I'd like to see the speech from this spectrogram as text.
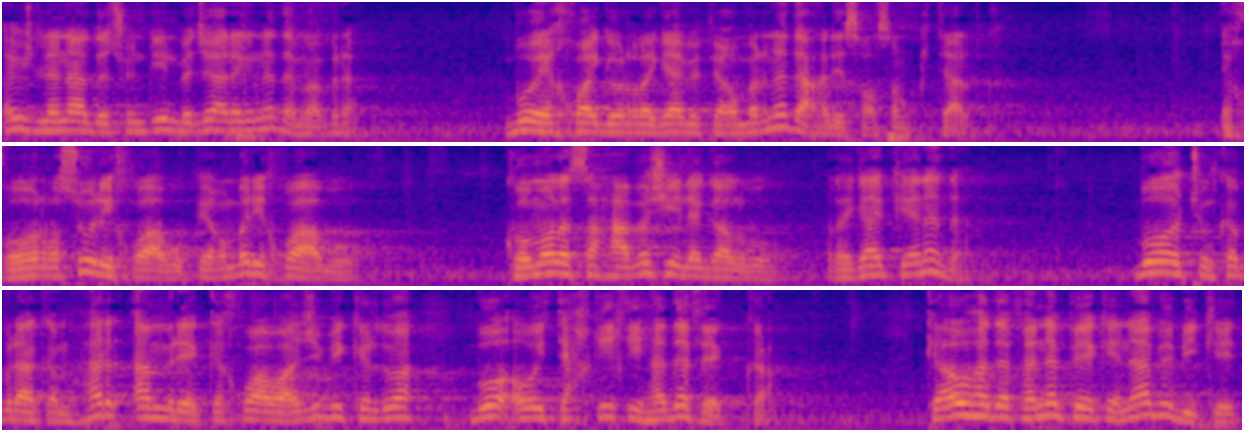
ئەوش لە ناو دەچوون دین بەجارێک نەدەما برا. بۆ یخوای گەور ڕێگای بە پێغمبەر نەدا علی ساسم قیتال بکە. یخۆ ڕسووری خوا بوو پێغمبەری خوا بوو. کۆمەڵە سەحابەشی لەگەڵ بوو ڕێگای پێ نەدا. بۆ چونکە براکەم هەر ئەمرێک کە خوا واجبی کردووە بۆ ئەوەی تحقیقی هەدفێک بکە. کە ئەو هەدەفە نەپێکێ نابێ بیکەیت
